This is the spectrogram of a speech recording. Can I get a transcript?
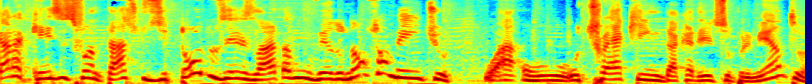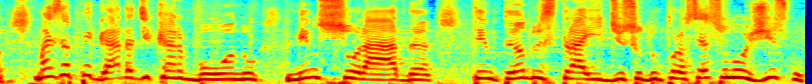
Cara, cases fantásticos e todos eles lá estavam vendo não somente o, o, o, tracking da cadeia de suprimento, mas a pegada de carbono mensurada, tentando extrair disso do processo logístico.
